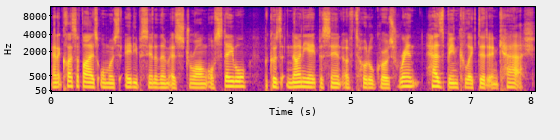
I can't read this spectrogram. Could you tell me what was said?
and it classifies almost 80% of them as strong or stable, because 98% of total gross rent has been collected in cash.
